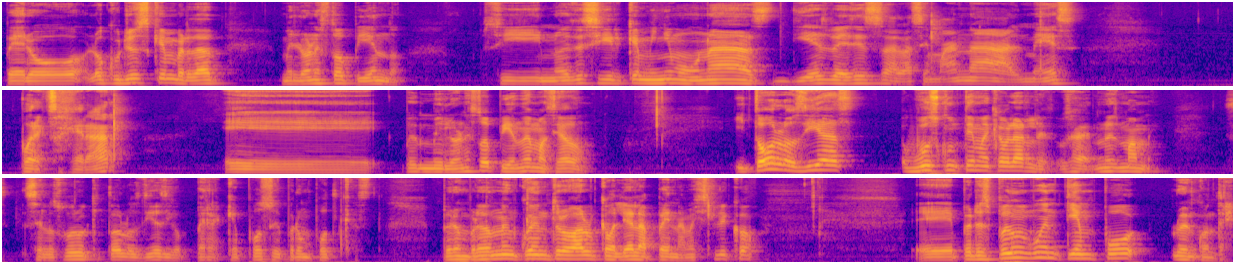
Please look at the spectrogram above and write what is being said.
Pero lo curioso es que en verdad me lo han estado pidiendo. Si no es decir que mínimo unas 10 veces a la semana, al mes, por exagerar, eh, pues me lo han estado pidiendo demasiado. Y todos los días busco un tema que hablarles. O sea, no es mame. Se los juro que todos los días digo, espera, ¿qué puedo subir para un podcast? Pero en verdad no encuentro algo que valía la pena, ¿me explico? Eh, pero después de un buen tiempo lo encontré.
